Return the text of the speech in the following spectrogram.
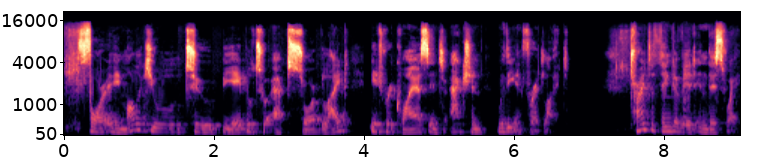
For a molecule to be able to absorb light, it requires interaction with the infrared light. Try to think of it in this way.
